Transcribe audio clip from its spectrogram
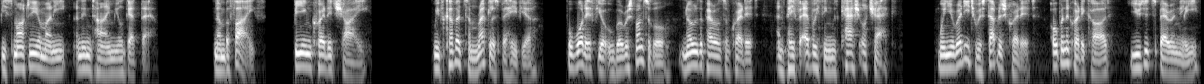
be smart with your money, and in time you'll get there. Number 5. Being credit shy. We've covered some reckless behavior, but what if you're uber responsible, know the perils of credit, and pay for everything with cash or check? When you're ready to establish credit, open a credit card, use it sparingly,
